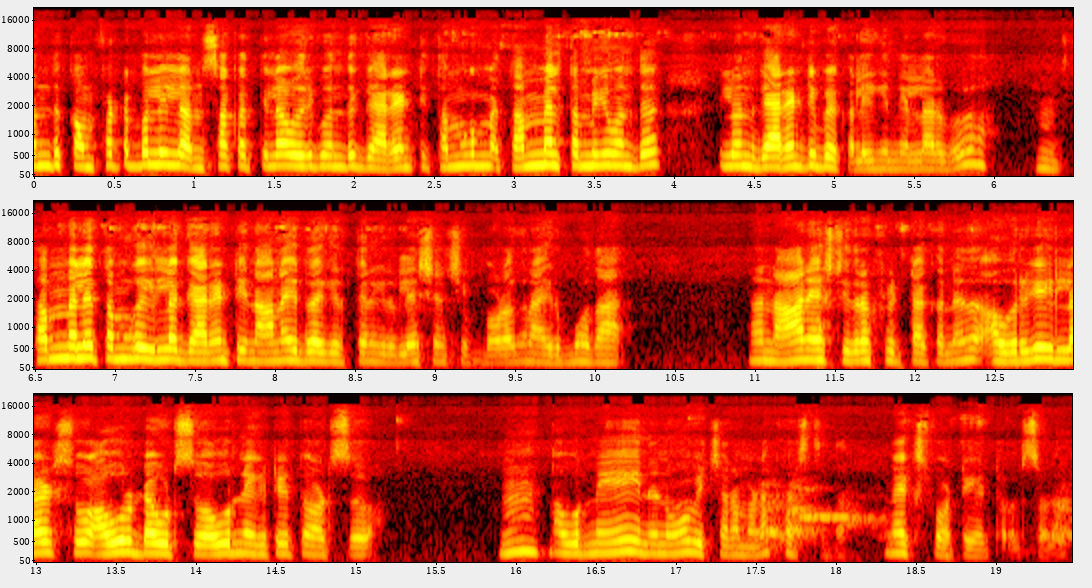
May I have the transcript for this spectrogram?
ಒಂದು ಕಂಫರ್ಟಬಲ್ ಇಲ್ಲ ಅನ್ಸಕತ್ತಿಲ್ಲ. ಅವ್ರಿಗೆ ಒಂದು ಗ್ಯಾರಂಟಿ ತಮ್ಗೆ ತಮ್ಮ ಮೇಲೆ ತಮಗೆ ಒಂದು, ಇಲ್ಲೊಂದು ಗ್ಯಾರಂಟಿ ಬೇಕಲ್ಲ ಈಗಿನ ಎಲ್ಲರಿಗೂ. ತಮ್ಮ ಮೇಲೆ ತಮ್ಗೆ ಇಲ್ಲ ಗ್ಯಾರಂಟಿ. ನಾನೇ ಇದ್ರಾಗಿರ್ತೇನೆ ಈ ರಿಲೇಷನ್ಶಿಪ್ ಒಳಗೆ ನಾ ಇರ್ಬೋದಾ? ನಾನು ಎಷ್ಟು ಇದ್ರಾಗ ಫಿಟ್ ಹಾಕೋಣ ಅವ್ರಿಗೆ ಇಲ್ಲ ಸೊ ಅವ್ರ ಡೌಟ್ಸು ಅವ್ರ ನೆಗೆಟಿವ್ ಥಾಟ್ಸು ಹ್ಞೂ ಅವ್ರನ್ನೇ ಏನೇನೋ ವಿಚಾರ ಮಾಡಕ್ಕೆ ಕಳಿಸ್ತದ. ನೆಕ್ಸ್ಟ್ ಫಾರ್ಟಿ ಏಟ್ ಅವರ್ಸ್ ಒಳಗೆ.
